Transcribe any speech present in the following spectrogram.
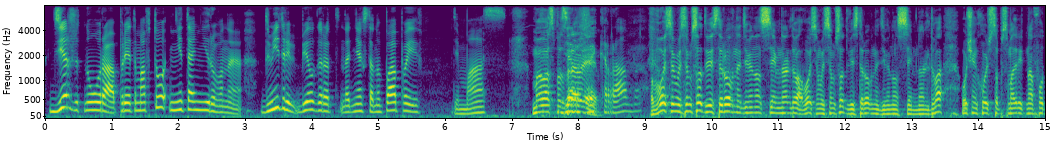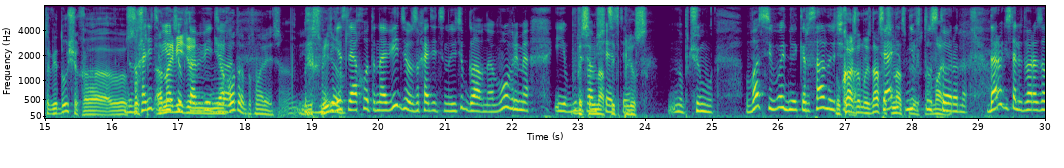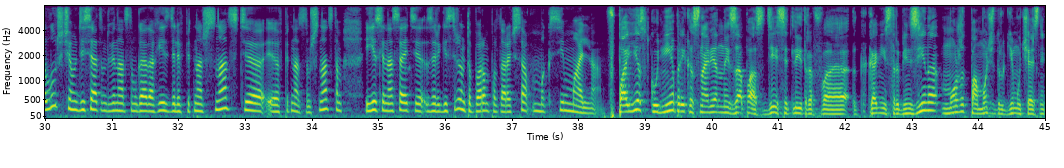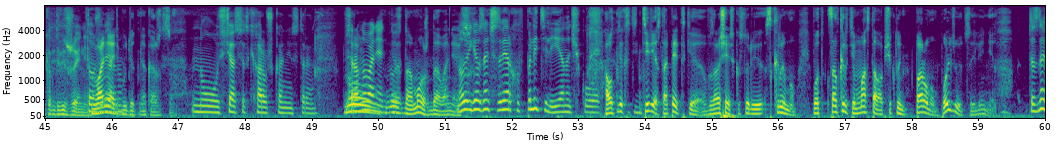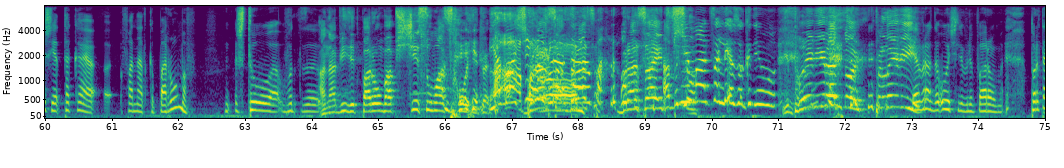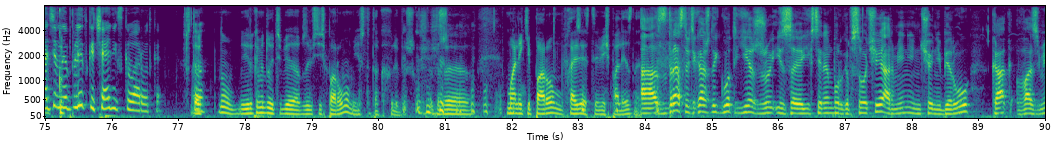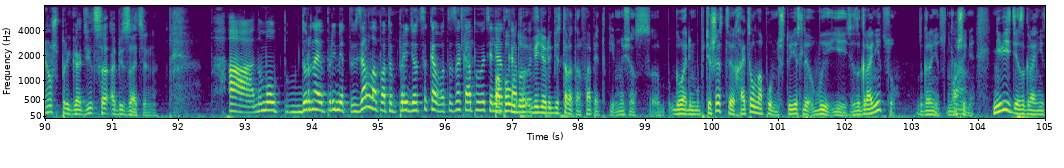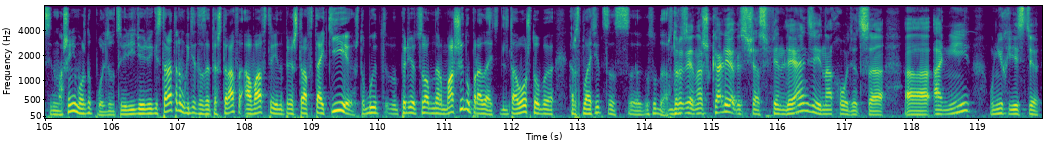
Держит на ура. При этом авто не тонированное. Дмитрий, Белгород, на днях стану папой. Димас. Мы вас Держи поздравляем. краба. 8 800 200 ровно 9702. 8 800 200 ровно 9702. Очень хочется посмотреть на фото ведущих. э, слушайте, Заходите А в на YouTube, видео там не видео. охота посмотреть? Есть видео? Если охота на видео, заходите на YouTube, главное вовремя, и будет вам 18 счастье. плюс. Ну почему? Вас сегодня, Кирсанович, Ну, каждому из нас тянет 18 не плюс, в ту нормально. сторону. Дороги стали в два раза лучше, чем в 10-12 годах. Ездили в 15-16, э, в 15-16. И если на сайте зарегистрирован, то паром полтора часа максимально. В поездку неприкосновенный запас 10 литров э, канистры бензина может помочь другим участникам движения. Тоже Вонять верно. будет, мне кажется. Ну, сейчас все-таки хорошие канистры. Все Ну, равно вонять Не будет. знаю, может, да, вонять. Ну, ее, значит, сверху в полиэтиленочку. А вот мне, кстати, интересно, опять-таки, возвращаясь к истории с Крымом, вот с открытием моста вообще кто-нибудь паромом пользуется или нет? Ты знаешь, я такая э, фанатка паромов, что вот... э, Она видит паром, вообще с ума сходит. Я А, вообще бросает- обожаю Бросает все. Обниматься лезу к нему. Плыви, родной, плыви. Я, правда, очень люблю паромы. Портативная плитка, чайник, сковородка. Что? Э, ну, и рекомендую тебе обзавестись паромом, если ты так их любишь. Это же маленький паром в хозяйстве вещь полезная. А, здравствуйте, каждый год езжу из э, Екатеринбурга в Сочи, Армению ничего не беру. Как возьмешь, пригодится обязательно. А, ну, мол, дурная примета. Взял лопату, придется кого-то закапывать или По поводу откапывать. видеорегистраторов, опять-таки, мы сейчас говорим о путешествиях. Хотел напомнить, что если вы едете за границу, за границу на Да. машине, не везде за границей на машине можно пользоваться видеорегистратором, где-то за это штрафы, а в Австрии, например, штрафы такие, что будет придется вам, наверное, машину продать для того, чтобы расплатиться с э, государством. Друзья, наш коллега сейчас в Финляндии находится. А, они, у них есть э,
